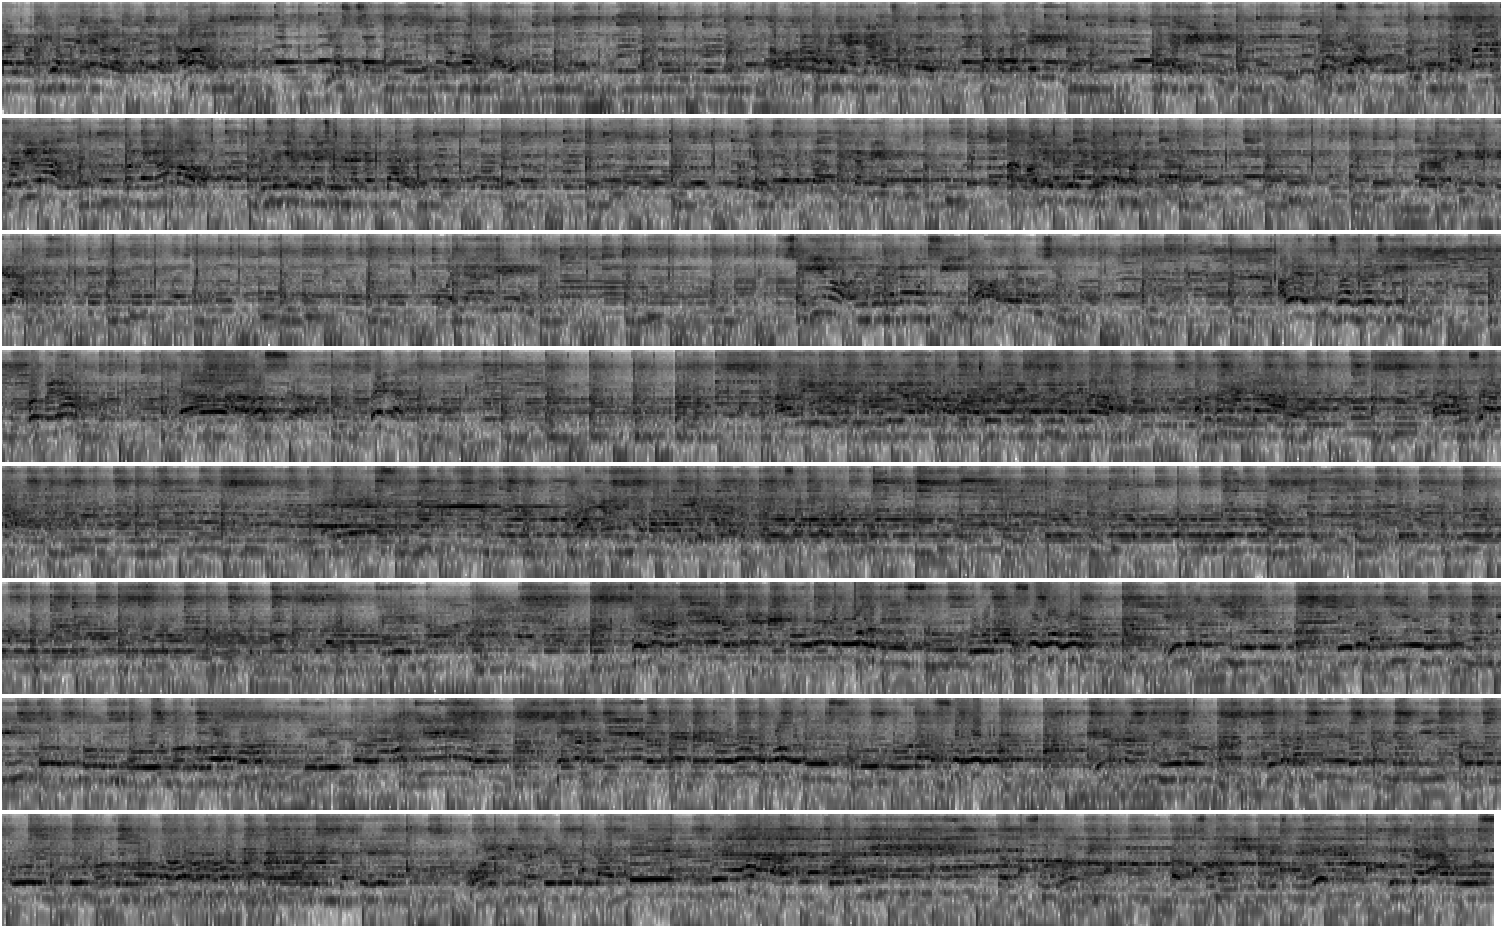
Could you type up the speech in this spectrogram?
con Dios primero los, el carnaval. Dios es el, primero monja, ¿eh? Nos mojamos también allá nosotros en el campo Santeguín. Mucha gente. Gracias. Las palmas arriba. Continuamos. No sé quién que me ayuden a cantar. Seguimos, y regalamos un CD. Vamos a regalar un CD. A ver, ¿quién se va a llevar el CD? ¿Vos pelá? La osa.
